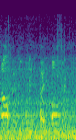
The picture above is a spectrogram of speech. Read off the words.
はい。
